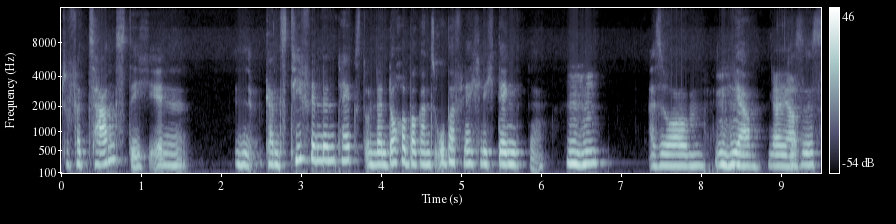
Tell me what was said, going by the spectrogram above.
du verzahnst dich in, in ganz tief in den Text und dann doch aber ganz oberflächlich denken. Mhm. Also mhm. Ja, ja, ja, das ist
